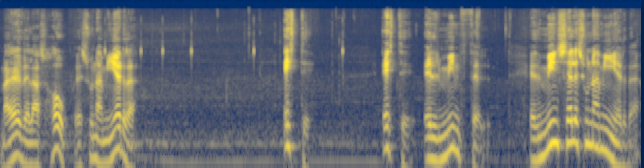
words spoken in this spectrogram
¿vale? De las Hope, es una mierda. Este, este, el Mincel. El Mincel es una mierda.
